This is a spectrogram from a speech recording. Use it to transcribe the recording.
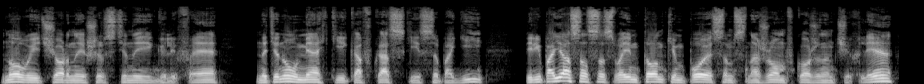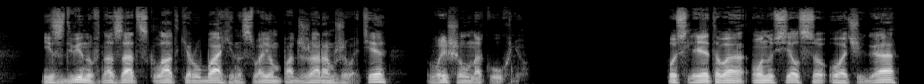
новые черные шерстяные галифе, натянул мягкие кавказские сапоги, перепоясался своим тонким поясом с ножом в кожаном чехле и, сдвинув назад складки рубахи на своем поджаром животе, вышел на кухню. После этого он уселся у очага,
